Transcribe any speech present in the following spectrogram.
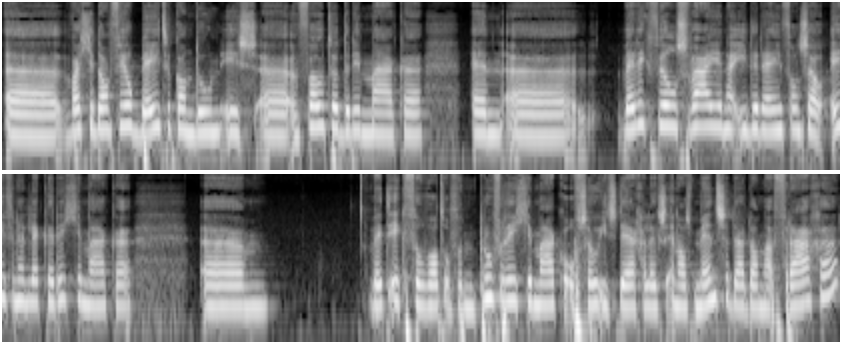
Uh, wat je dan veel beter kan doen, is uh, een foto erin maken en uh, weet ik veel, zwaaien naar iedereen van zo even een lekker ritje maken. Um, weet ik veel wat, of een proefritje maken of zoiets dergelijks. En als mensen daar dan naar vragen,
